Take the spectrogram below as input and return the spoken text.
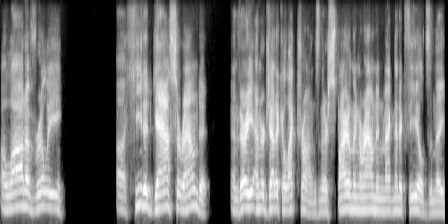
a lot of really uh, heated gas around it and very energetic electrons and they're spiraling around in magnetic fields and they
